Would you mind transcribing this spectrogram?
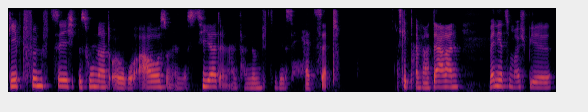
gebt 50 bis 100 Euro aus und investiert in ein vernünftiges Headset. Es liegt einfach daran, wenn ihr zum Beispiel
